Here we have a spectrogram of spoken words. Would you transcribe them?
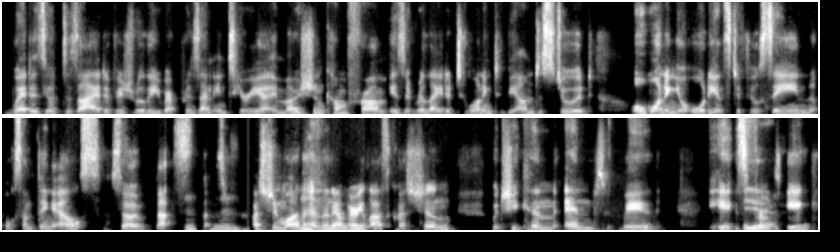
Where does your desire to visually represent interior emotion come from? Is it related to wanting to be understood or wanting your audience to feel seen or something else? So that's, mm-hmm. that's question one. Mm-hmm. And then our very mm-hmm. last question, which you can end with, is yeah. from Tig.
